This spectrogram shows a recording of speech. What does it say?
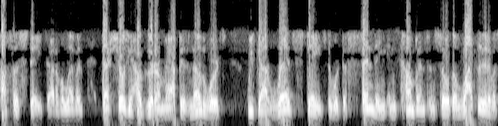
toughest states out of 11, that shows you how good our map is. In other words, we've got red states that were defending incumbents, and so the likelihood of us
